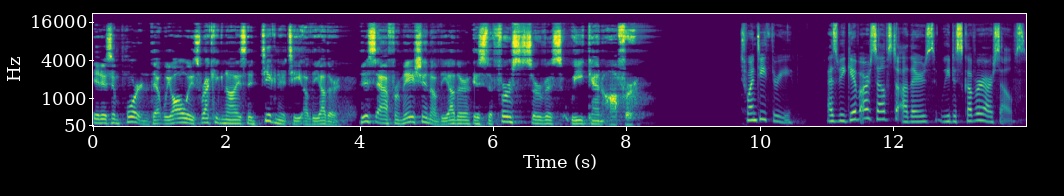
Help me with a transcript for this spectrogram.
It is important that we always recognize the dignity of the other. This affirmation of the other is the first service we can offer. 23. As we give ourselves to others, we discover ourselves.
